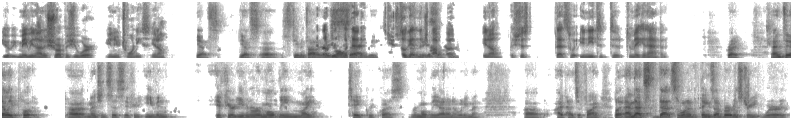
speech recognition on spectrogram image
you're maybe not as sharp as you were in your 20s you know? Yes yes uh steven tyler wrong with 70, that. you're still getting the job done you know? It's just that's what you need to, to, to make it happen. Right. And daly put uh mentions this if you're even if you're even remotely might take requests remotely. I don't know what he meant. Uh, iPads are fine, but and that's that's one of the things on Bourbon Street where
